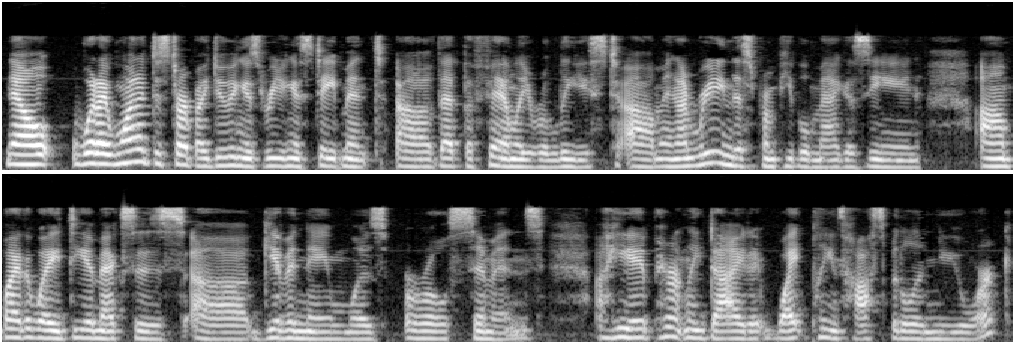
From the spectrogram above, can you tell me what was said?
Now, what I wanted to start by doing is reading a statement uh, that the family released, um, and I'm reading this from People Magazine. Um, by the way, DMX's uh, given name was Earl Simmons. Uh, he apparently died at White Plains Hospital in New York,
